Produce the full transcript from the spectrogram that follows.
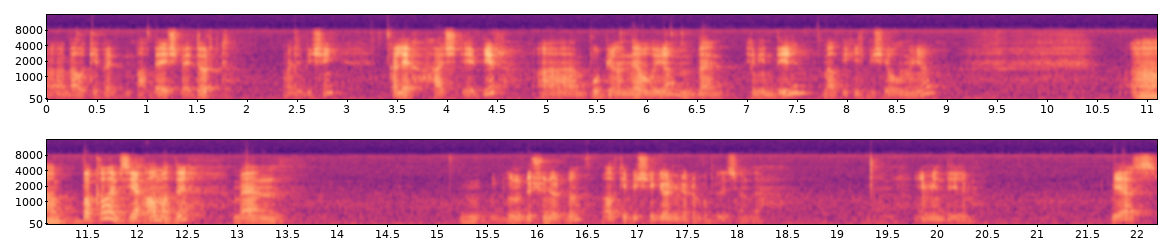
Ee, belki B5, B4 öyle bir şey. Kale HE1 ee, bu piyona ne oluyor? Ben emin değilim. Belki hiçbir şey olmuyor. Bakalım siyah almadı. Ben bunu düşünürdüm. Belki bir şey görmüyorum bu pozisyonda. Yani emin değilim. Biraz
